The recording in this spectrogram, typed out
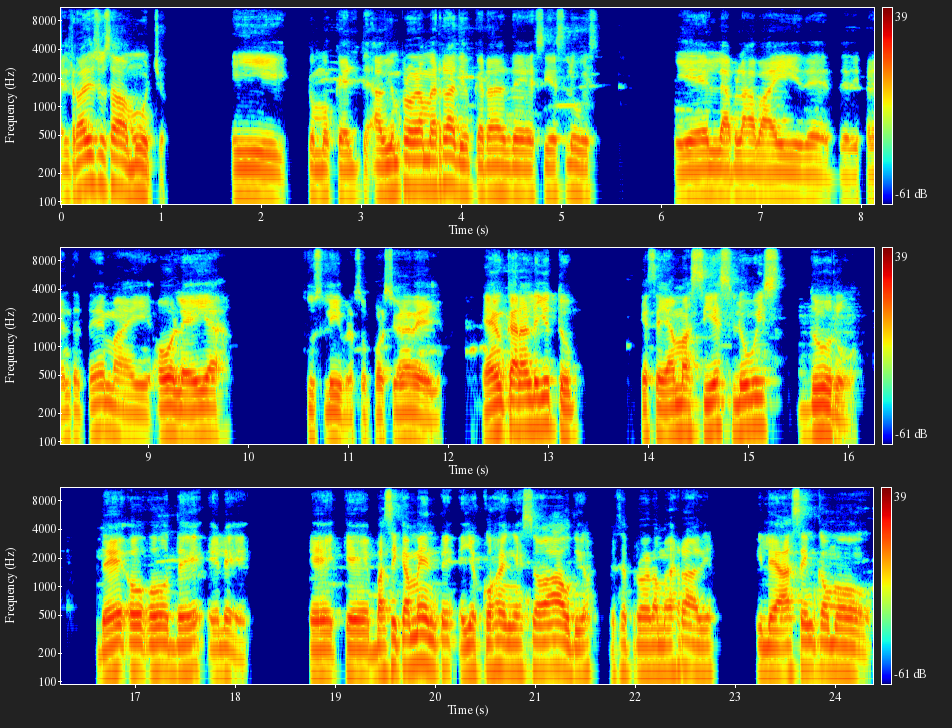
el radio se usaba mucho y como que él había un programa de radio que era de C.S. Lewis y él hablaba ahí de, diferentes temas y, o leía sus libros o porciones de ellos. Hay un canal de YouTube que se llama C.S. Lewis Doodle, D-O-O-D-L-E, eh, que básicamente ellos cogen esos audios ese programa de radio y le hacen como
